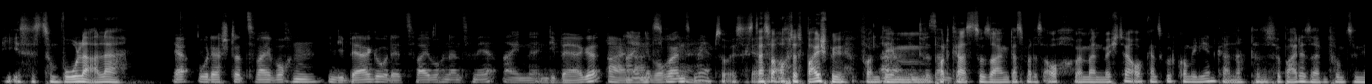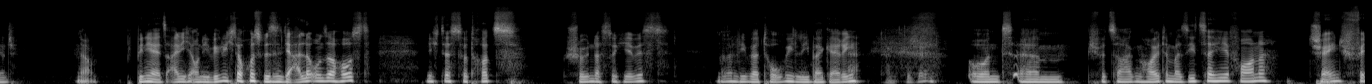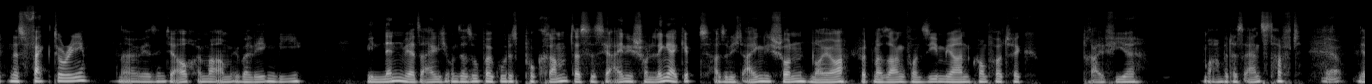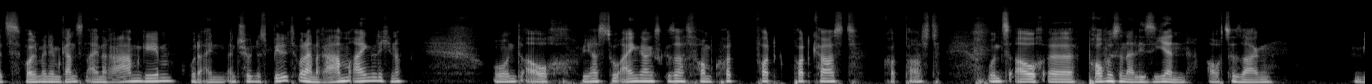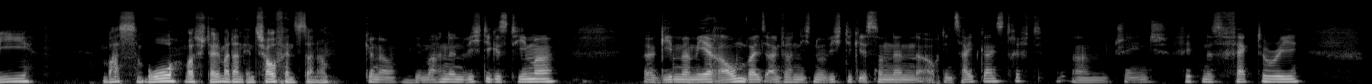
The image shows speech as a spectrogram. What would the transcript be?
wie ist es zum Wohle aller? Ja, oder statt zwei Wochen in die Berge oder zwei Wochen ans Meer, eine in die Berge, Eine eine, Woche ans Meer. Meer. So ist es. Genau. Das war auch das Beispiel von Ah, dem Podcast zu sagen, dass man das auch, wenn man möchte, auch ganz gut kombinieren kann, ne? dass es für beide Seiten funktioniert. Ja, ich bin ja jetzt eigentlich auch nicht wirklich der Host. Wir sind ja alle unser Host. Nichtsdestotrotz, schön, dass du hier bist. Ne? Lieber Tobi, lieber Gary. Ja, Dankeschön. Und ähm, ich würde sagen, heute, man sieht es ja hier vorne, Change Fitness Factory. Na, wir sind ja auch immer am überlegen, wie, wie nennen wir jetzt eigentlich unser super gutes Programm, das es ja eigentlich schon länger gibt. Also nicht eigentlich schon, naja, ich würde mal sagen, von sieben Jahren Comfortech, drei, vier, machen wir das ernsthaft. Ja. Jetzt wollen wir dem Ganzen einen Rahmen geben oder ein, ein schönes Bild oder einen Rahmen eigentlich. Ne? Und auch, wie hast du eingangs gesagt, vom Cod Pod Podcast, Codpast, uns auch äh, professionalisieren, auch zu sagen, wie, was, wo, was stellen wir dann ins Schaufenster. Ne? Genau. Wir machen ein wichtiges Thema, äh, geben wir mehr Raum, weil es einfach nicht nur wichtig ist, sondern auch den Zeitgeist trifft. Ähm, Change Fitness Factory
